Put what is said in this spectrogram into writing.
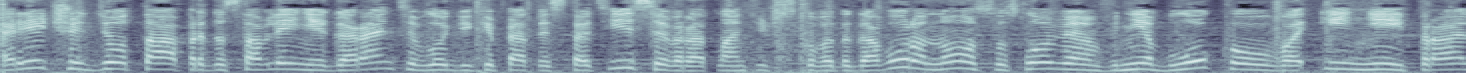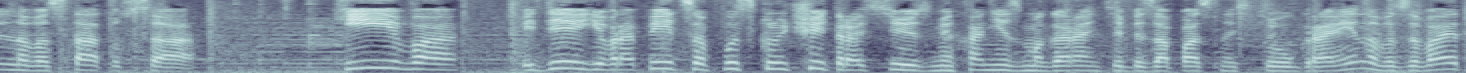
Речь идет о предоставлении гарантий в логике пятой статьи Североатлантического договора, но с условием внеблокового и нейтрального статуса Киева. Идея европейцев исключить Россию из механизма гарантии безопасности Украины вызывает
